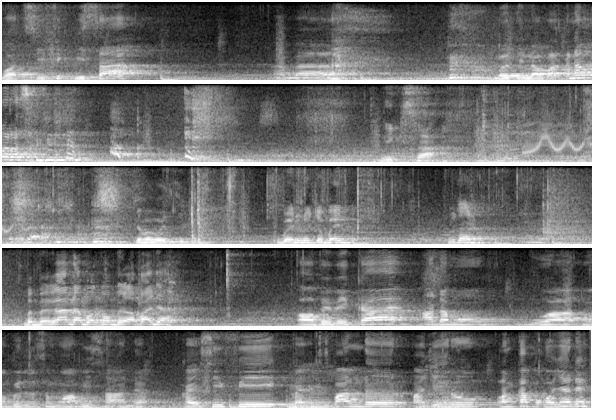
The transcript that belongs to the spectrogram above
Buat Civic bisa. Apa? Buat Innova. Kenapa rasanya? Niksa. Coba jadi. Cobain lu cobain. Bentar. BBK ada buat mobil apa aja? Oh, BBK ada mau buat mobil semua bisa ada. Kayak Civic, kayak Hmm. Expander, Pajero, lengkap pokoknya deh.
